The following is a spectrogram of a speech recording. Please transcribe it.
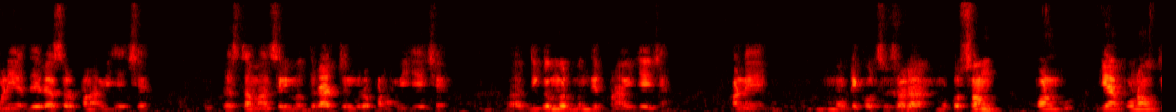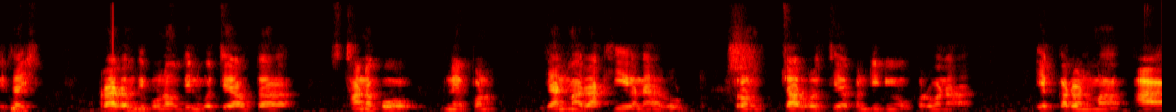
મણિયા દેરાસર પણ આવી જાય છે. રસ્તામાં શ્રીમદ રાજચંદ્ર પણ આવી જાય છે. દિગંબર મંદિર પણ આવી જાય છે. અને મોટી કૌશલશાળા મોટો સંઘ પણ જ્યાં પૂર્ણાહુતિ થાય છે. પ્રારંભથી પૂર્ણાહુતિની વચ્ચે આવતા સ્થાનકોને પણ ધ્યાનમાં રાખી અને આ રૂટ ત્રણ, ચાર વર્ષથી આ કન્ટિન્યુ કરવાના એક કારણમાં આ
